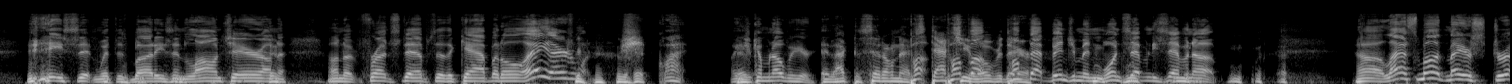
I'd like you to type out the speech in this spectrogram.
He's sitting with his buddies in the lawn chair on the on the front steps of the Capitol. Hey, there's one. Shh, quiet. Oh, he's coming over here. They like to sit on that Pump, statue pump up, over there. Pump that Benjamin 177 up. Uh, last month, Mayor Str-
